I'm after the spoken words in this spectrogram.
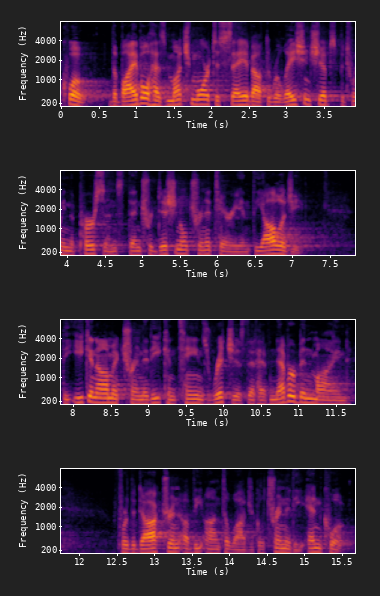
quote, the Bible has much more to say about the relationships between the persons than traditional Trinitarian theology. The economic Trinity contains riches that have never been mined for the doctrine of the ontological Trinity. End quote.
